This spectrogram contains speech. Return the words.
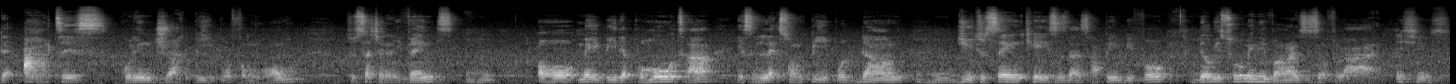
the artists couldn't drag people from home to such an event. Mm -hmm. Or maybe the promoter is let some people down mm -hmm. Due to same cases that's happened before. There'll be so many varieties of like issues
